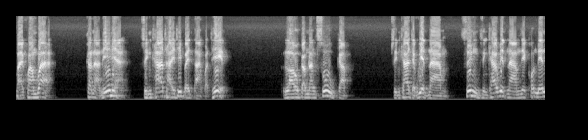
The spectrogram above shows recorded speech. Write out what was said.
หมายความว่าขณะนี้เนี่ย สินค้าไทยที่ไปต่างประเทศ เรากำลังสู้กับสินค้าจากเวียดนาม ซึ่งสินค้าเวียดนามเนี่ยเขาเน้น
